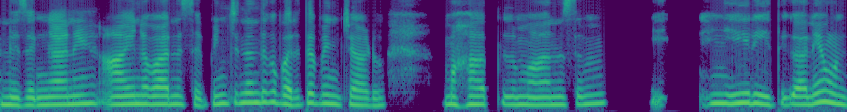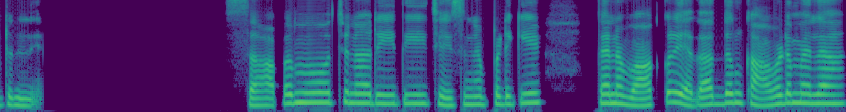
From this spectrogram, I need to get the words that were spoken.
నిజంగానే ఆయన వారిని శపించినందుకు పరితపించాడు. మహాత్ముల మానసం ఈ- ఈ రీతిగానే ఉంటుంది. శాపమోచన రీతి చేసినప్పటికీ తన వాక్కులు యథార్థం కావడం ఎలా?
